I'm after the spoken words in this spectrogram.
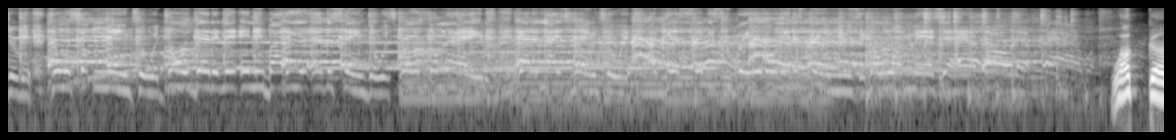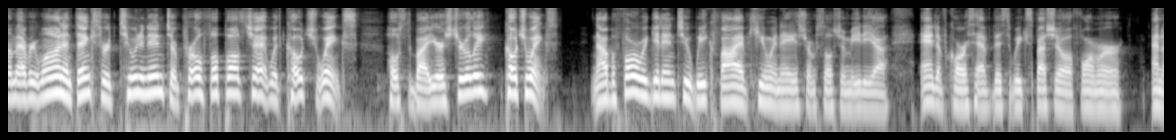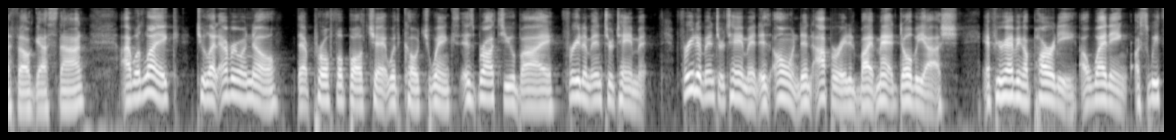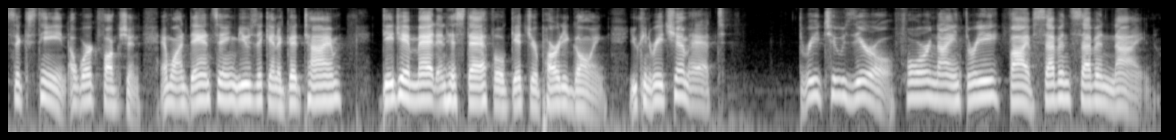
century. Doing something mean to it. Do it better than anybody you ever seen. Do it. Screams from the haters. Got a nice ring to it. I guess every superhero need his theme music. No one man should have all that power. Welcome, everyone, and thanks for tuning in to Pro Football Chat with Coach Winks, hosted by yours truly, Coach Winks. Now, before we get into Week Five Q and A's from social media, and of course have this week's special former NFL guest on, I would like to let everyone know that Pro Football Chat with Coach Winks is brought to you by Freedom Entertainment. Freedom Entertainment is owned and operated by Matt Dobiash. If you're having a party, a wedding, a sweet 16, a work function, and want dancing, music, and a good time, DJ Matt and his staff will get your party going. You can reach him at 320 493 5779.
